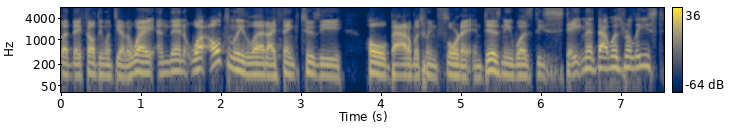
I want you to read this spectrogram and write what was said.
but they felt he went the other way. And then what ultimately led, I think, to the whole battle between Florida and Disney was the statement that was released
